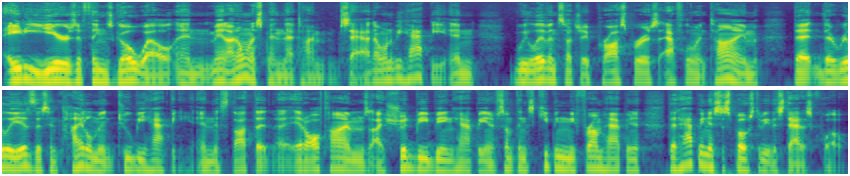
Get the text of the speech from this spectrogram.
80 years if things go well and man i don't want to spend that time sad. I want to be happy. And we live in such a prosperous affluent time that there really is this entitlement to be happy and this thought that uh, at all times i should be being happy and if something's keeping me from happiness that happiness is supposed to be the status quo.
